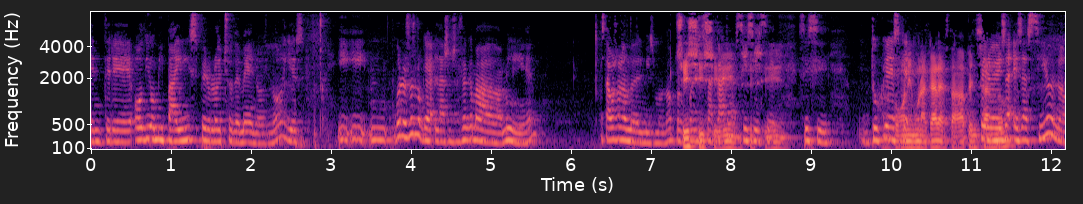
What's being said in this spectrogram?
entre odio mi país pero lo echo de menos, ¿no? Y es y, mm, bueno, eso es lo que la sensación que me ha dado a mí, ¿eh? Estamos hablando del mismo, ¿no? Sí sí sí, sí, sí, sí, sí, sí, ¿Tú crees no pongo ninguna cara, estaba pensando. ¿Pero es, así o no?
